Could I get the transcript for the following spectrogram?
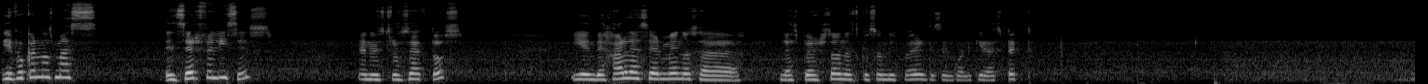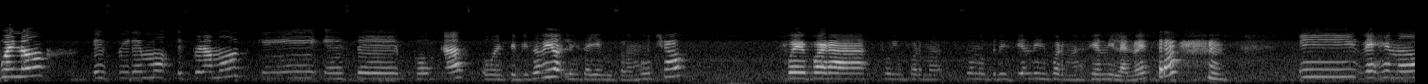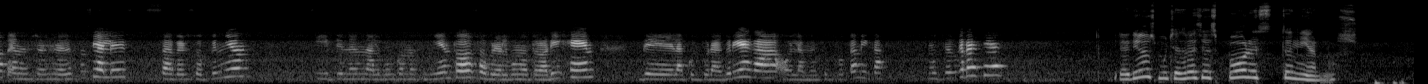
y enfocarnos más en ser felices, en nuestros actos, y en dejar de hacer menos a las personas que son diferentes en cualquier aspecto. Bueno, esperemos, esperamos que este podcast o este episodio les haya gustado mucho. Fue para su, nutrición de información y la nuestra. y déjenos en nuestras redes sociales saber su opinión, si tienen algún conocimiento sobre algún otro origen de la cultura griega o la mesopotámica. Muchas gracias. Y adiós, muchas gracias por extrañarnos.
